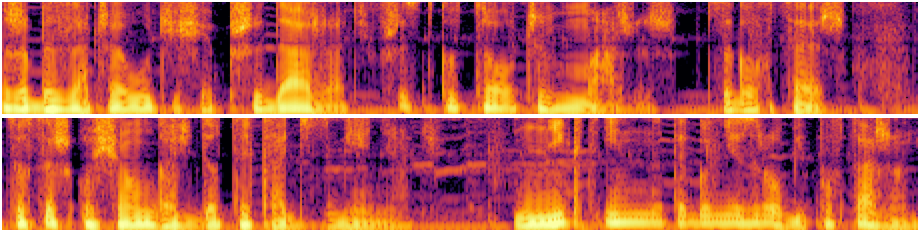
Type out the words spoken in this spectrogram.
żeby zaczęło ci się przydarzać wszystko to, o czym marzysz, czego chcesz, co chcesz osiągać, dotykać, zmieniać. Nikt inny tego nie zrobi. Powtarzam,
